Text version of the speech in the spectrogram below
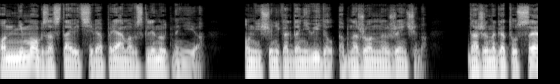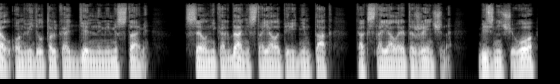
Он не мог заставить себя прямо взглянуть на нее. Он еще никогда не видел обнаженную женщину. Даже наготу Сэл он видел только отдельными местами. Сэл никогда не стояла перед ним так, как стояла эта женщина, без ничего,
